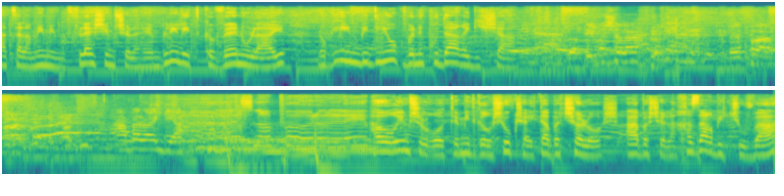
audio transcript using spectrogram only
הצלמים עם הפלאשים שלהם, בלי להתכוון אולי, נוגעים בדיוק בנקודה הרגישה. זאת אימא שלך? ואיפה אבא? אבא לא הגיע. ההורים של רותם התגרשו כשהייתה בת שלוש, אבא שלה חזר בתשובה,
